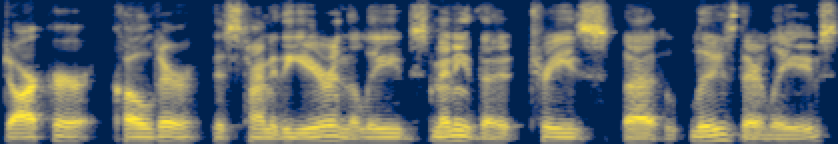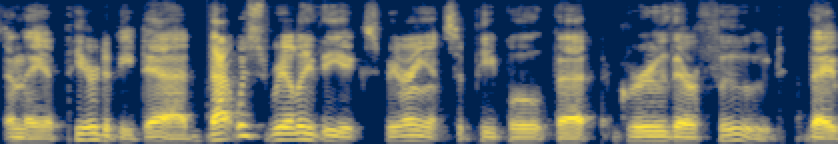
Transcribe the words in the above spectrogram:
darker, colder this time of the year, and the leaves, many of the trees uh, lose their leaves and they appear to be dead, that was really the experience of people that grew their food. They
